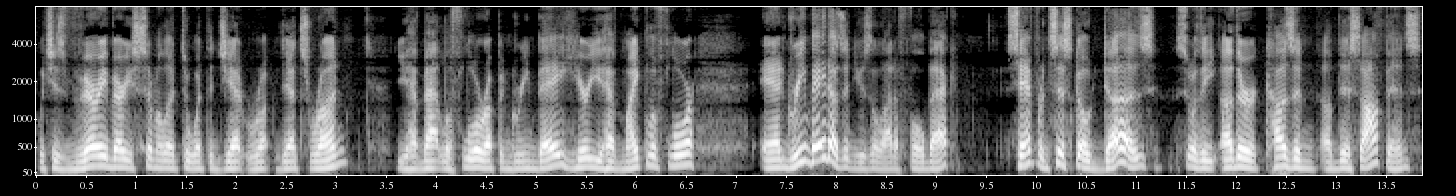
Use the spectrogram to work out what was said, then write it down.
which is very, very similar to what the Jet Jets run, you have Matt LaFleur up in Green Bay. Here you have Mike LaFleur. And Green Bay doesn't use a lot of fullback. San Francisco does, sort of the other cousin of this offense.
